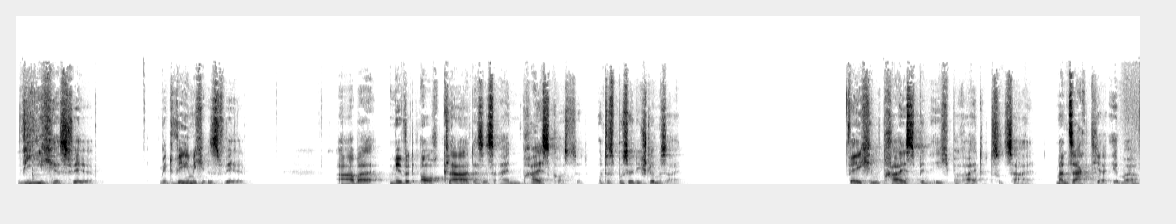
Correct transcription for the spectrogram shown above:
wie ich es will, mit wem ich es will. Aber mir wird auch klar, dass es einen Preis kostet. Und das muss ja nicht schlimm sein. Welchen Preis bin ich bereit zu zahlen? Man sagt ja immer,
